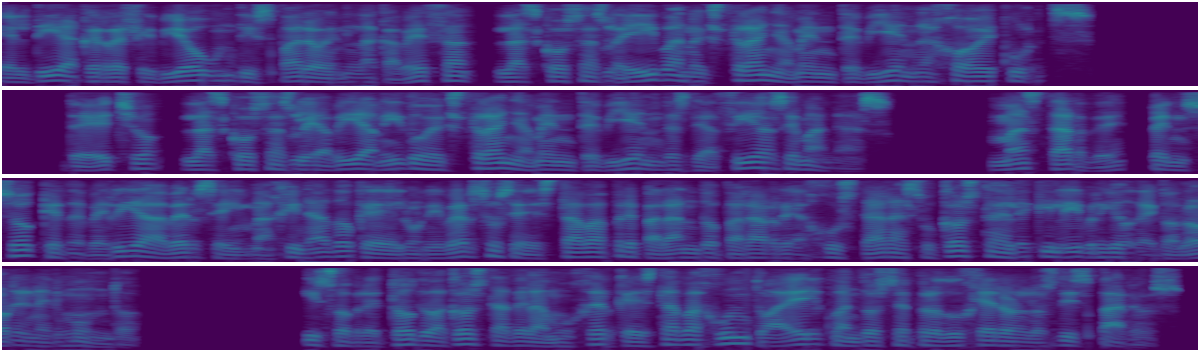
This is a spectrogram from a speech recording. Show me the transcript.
El día que recibió un disparo en la cabeza, las cosas le iban extrañamente bien a Joe Kurtz. De hecho, las cosas le habían ido extrañamente bien desde hacía semanas. Más tarde, pensó que debería haberse imaginado que el universo se estaba preparando para reajustar a su costa el equilibrio de dolor en el mundo. Y sobre todo a costa de la mujer que estaba junto a él cuando se produjeron los disparos.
